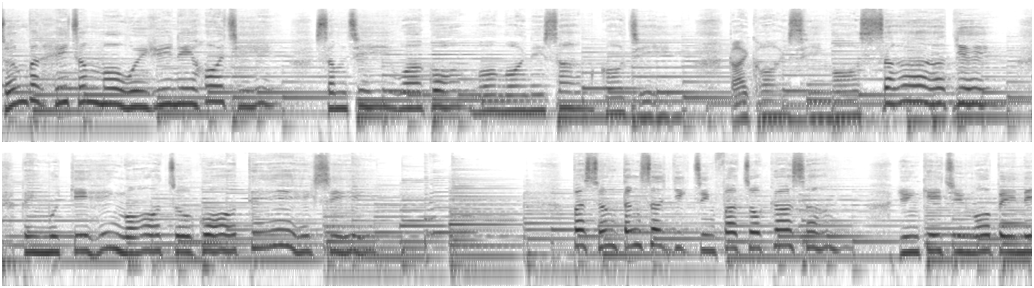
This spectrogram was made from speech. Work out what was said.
想不起怎么会与你开始，甚至话过我爱你三个字，大概是我失忆，并没记起我做过的事。不想等失忆症发作加深，愿记住我被你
